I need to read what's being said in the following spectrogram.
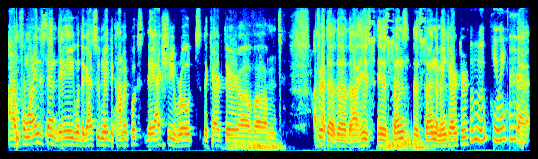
um, from what I understand, they, with the guys who made the comic books, they actually wrote the character of um, I forgot the the uh, his his son's the son, the main character. Mm-hmm. Huey. That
